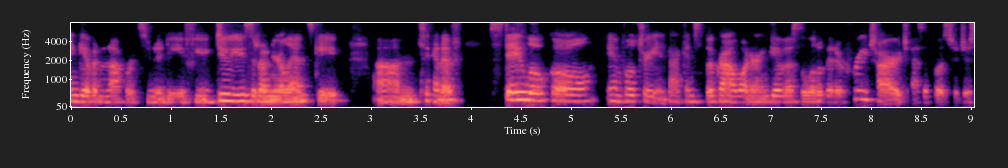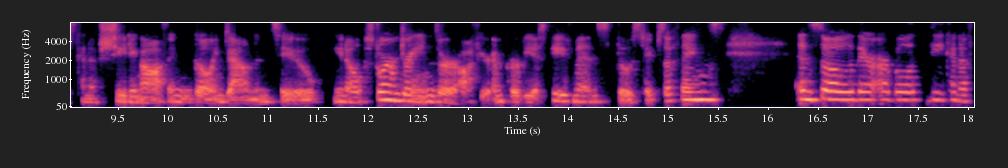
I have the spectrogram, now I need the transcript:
and give it an opportunity if you do use it on your landscape um, to kind of stay local, infiltrate back into the groundwater and give us a little bit of recharge as opposed to just kind of sheeting off and going down into, you know, storm drains or off your impervious pavements, those types of things. And so there are both the kind of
